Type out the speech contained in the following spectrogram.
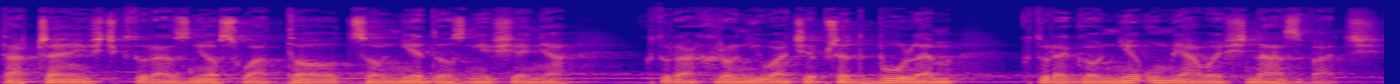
Ta część, która zniosła to, co nie do zniesienia, która chroniła cię przed bólem, którego nie umiałeś nazwać.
